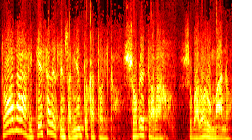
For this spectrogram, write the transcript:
toda la riqueza del pensamiento católico sobre el trabajo, su valor humano,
